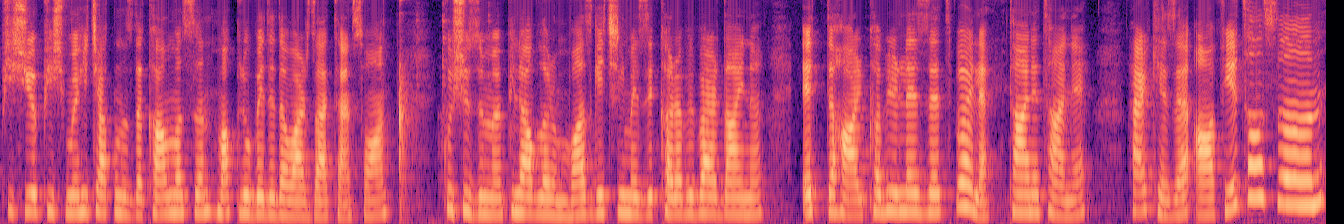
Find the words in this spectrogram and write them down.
pişiyor pişmiyor hiç aklınızda kalmasın. Maklubede de var zaten soğan. Kuş üzümü, pilavların vazgeçilmezi, karabiber de aynı. Et de harika bir lezzet. Böyle tane tane. Herkese afiyet olsun.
